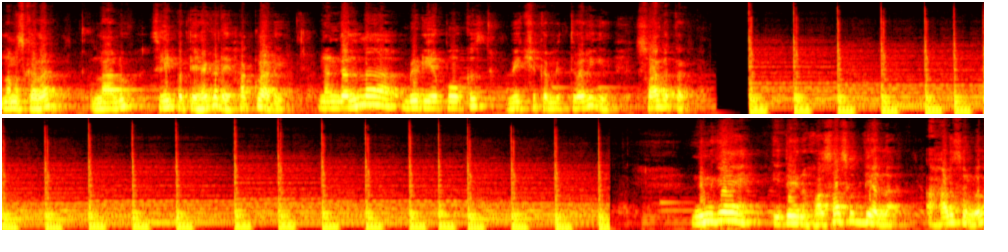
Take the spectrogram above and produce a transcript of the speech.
ನಮಸ್ಕಾರ. ನಾನು ಶ್ರೀಪತಿ ಹೆಗಡೆ, ಹಕ್ಲಾಡಿ. ನನ್ನೆಲ್ಲ ಮೀಡಿಯಾ ಫೋಕಸ್ ವೀಕ್ಷಕ ಮಿತ್ರರಿಗೆ ಸ್ವಾಗತ. ನಿಮಗೆ ಇದೇನು ಹೊಸ ಸುದ್ದಿ ಅಲ್ಲ? ಹಳಸಲು?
